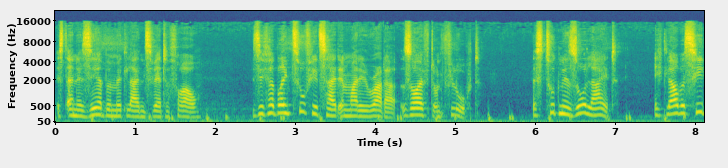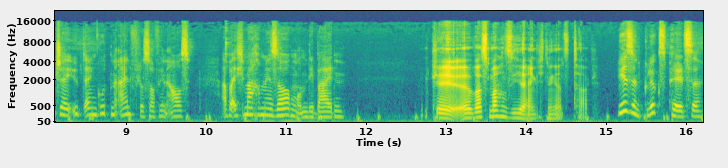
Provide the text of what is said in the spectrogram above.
ist eine sehr bemitleidenswerte Frau. Sie verbringt zu viel Zeit im Muddy Rudder, säuft und flucht. Es tut mir so leid. Ich glaube, CJ übt einen guten Einfluss auf ihn aus, aber ich mache mir Sorgen um die beiden. Okay, äh, was machen Sie hier eigentlich den ganzen Tag? Wir sind Glückspilze.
